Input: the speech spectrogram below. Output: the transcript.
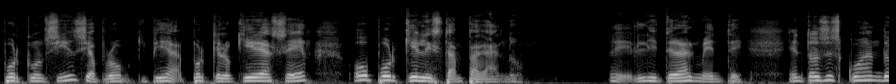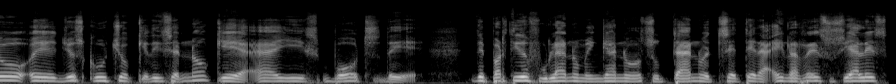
por conciencia propia, porque lo quiere hacer o porque le están pagando. Eh, literalmente. Entonces cuando eh, yo escucho que dicen, no, que hay bots de de partido fulano, mengano, sutano, etcétera, en las redes sociales,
